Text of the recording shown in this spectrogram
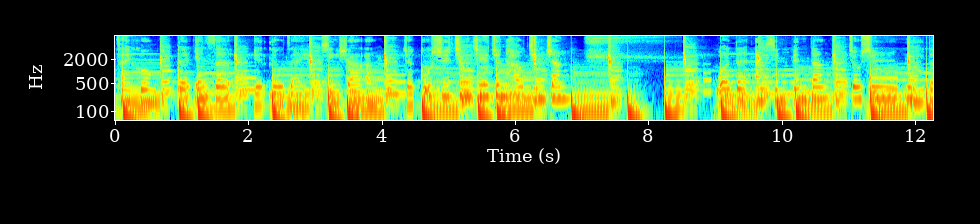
彩虹的颜色也留在心上。这故事情节真好紧张，我的爱心便当就是你的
